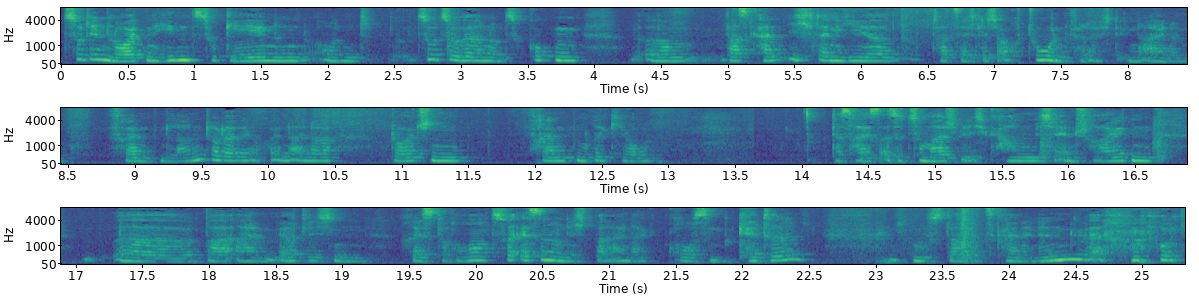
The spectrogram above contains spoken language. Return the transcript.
zu den Leuten hinzugehen und zuzuhören und zu gucken, ähm, was kann ich denn hier tatsächlich auch tun, vielleicht in einem fremden Land oder auch in einer deutschen fremden Region. Das heißt also zum Beispiel, ich kann mich entscheiden, äh, bei einem örtlichen Restaurant zu essen und nicht bei einer großen Kette. Ich muss da jetzt keine nennen. Und,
